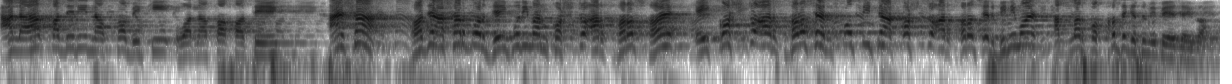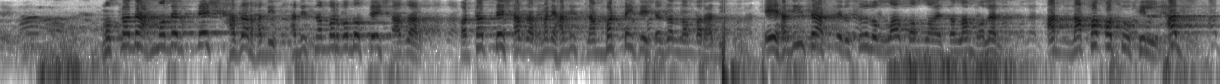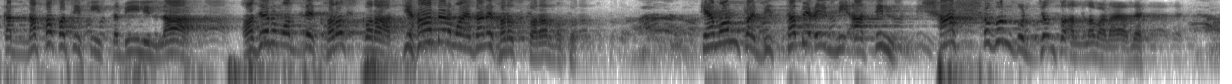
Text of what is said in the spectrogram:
আলা কাদরি নাসাবিকি ওয়া নাফাকাতিক আয়সা হজে আসার পর যেই পরিমাণ কষ্ট আর খরচ হয়, এই কষ্ট আর খরচের প্রতিটা কষ্ট আর খরচের বিনিময় আল্লাহর পক্ষ থেকে তুমি পেয়ে যাইবা। মুসনাদে আহমদের তেইশ হাজার হাদিস। হাদিস নাম্বার কত? তেইশ হাজার। অর্থাৎ তেইশ হাজার। মানে হাদিস নাম্বারটাই তেইশ হাজার নাম্বার হাদিস। এই হাদিসে আসছে রসুল্লাহ সাল্লাহ সাল্লাম বলেন আর নাফাকতু ফিল হাজ কান নাফাকতি ফি সাবিলিল্লাহ। হজের মধ্যে খরচ করা, জিহাদের ময়দানে খরচ করার মতো। কেমন কয়? বিসাবে মিয়াতিন সাতশো গুণ পর্যন্ত আল্লাহ বাড়ায় দেয়।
